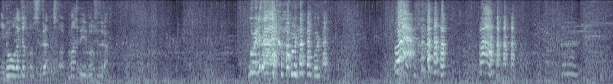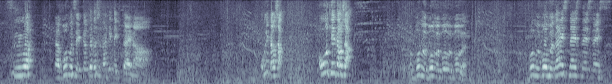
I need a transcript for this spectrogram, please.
移動がちょっとしづらい。ちょっと、マジで移動しづらい。ごめんなさい 危ない危ない。うわあ すごい。ボムせっかくだし投げていきたいな。オッケー倒した。オッケー倒した。ボムボムボムボム。ボムボム。ナイスナイスナイスナイス。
